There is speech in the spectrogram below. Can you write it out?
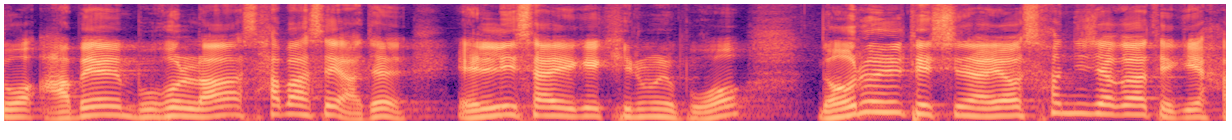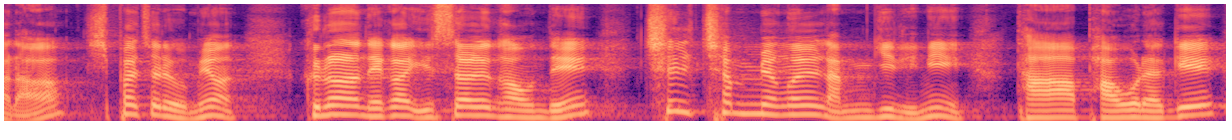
또 아벨 무홀라 사바의 아들 엘리사에게 기름을 부어 너를 대신하여 선지자가 되게 하라. 18절에 보면 그러나 내가 이스라엘 가운데 7천 명을 남기리니 다 바울에게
